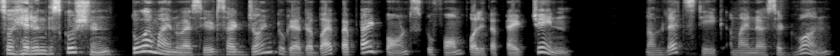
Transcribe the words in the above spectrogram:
So here in this question, two amino acids are joined together by peptide bonds to form polypeptide chain. Now let's take amino acid 1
